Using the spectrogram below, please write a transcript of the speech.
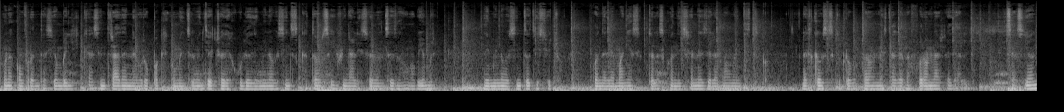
fue una confrontación bélica centrada en Europa que comenzó el 28 de julio de 1914 y finalizó el 11 de noviembre de 1918, cuando Alemania aceptó las condiciones del armamentístico. Las causas que provocaron esta guerra fueron la realización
